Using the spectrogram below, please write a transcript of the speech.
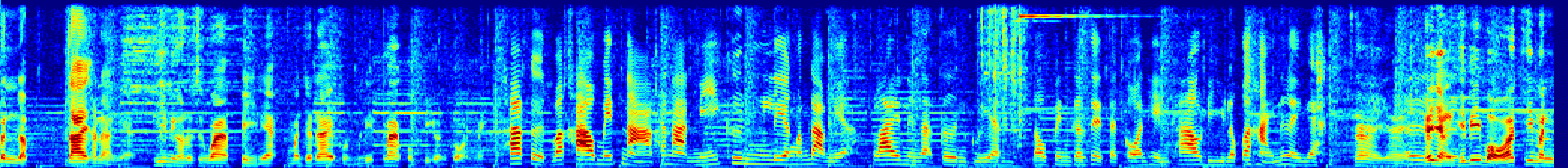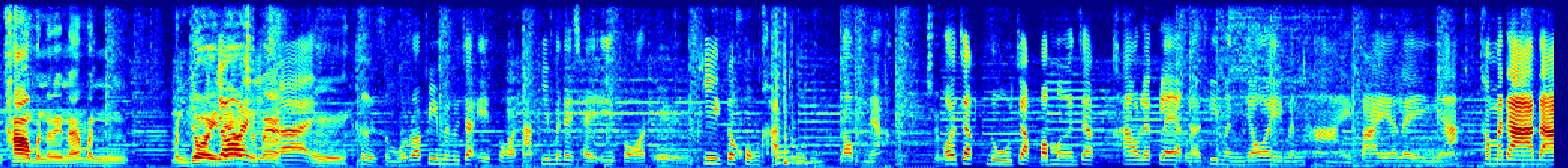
มันแบบได้ขนาดเนี้ยพี่มีความรู้สึกว่าปีเนี้ยมันจะได้ผลผลิตมากกว่าปีก่อนๆไหมถ้าเกิดว่าข้าวเม็ดหนาขนาดนี้ขึ้นเรียงลำดับเนี้ยไร่หนึ่งอะเกินเกวียน เราเป็นเกษตรกรเห็นข้าวดีเราก็หายเหนื่อยไง ใช่ใช่เออ ก็อย่างที่พี่บอกว่าที่มันข้าวมันอะไรนะมันมันย่อยแล้วใช่ไหมใช่เออเกิดสมมุติว่าพี่ไม่รู้จักเอฟอสนะพี่ไม่ได้ใช้เอฟอสอืมพี่ก็คงขาดทุนรอบเนี้ย ใช่ไหมเพราะจากดูจากประเมินจากข้าวแรก ๆ แล้วที่มันย่อยมันหายไปอะไรอย่างเงี้ย ธรรมดาดา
